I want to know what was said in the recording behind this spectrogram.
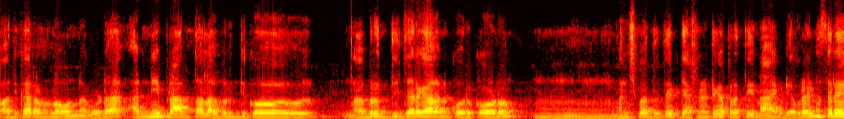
అధికారంలో ఉన్నా కూడా అన్ని ప్రాంతాల అభివృద్ధి కో అభివృద్ధి జరగాలని కోరుకోవడం మంచి పద్ధతి. డెఫినెట్గా ప్రతి నాయకుడు ఎవరైనా సరే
